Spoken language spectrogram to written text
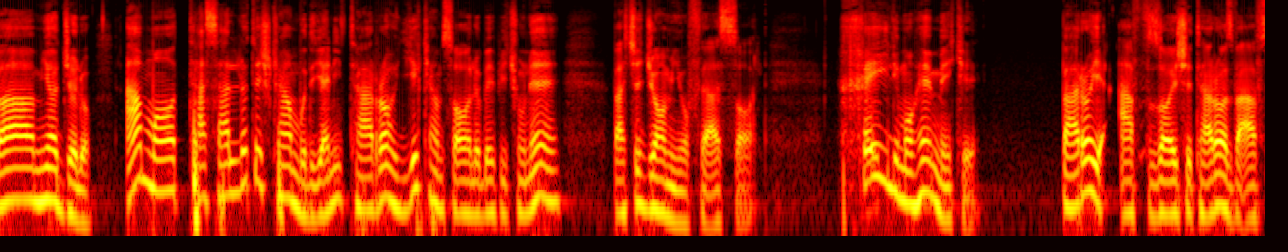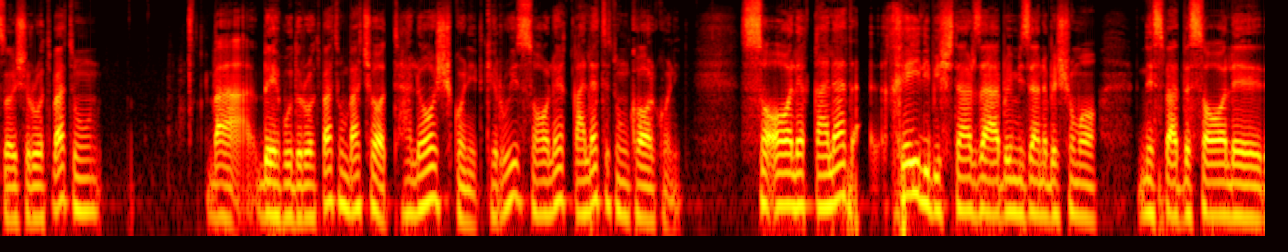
و میاد جلو. اما تسلطش کم بوده. یعنی طراح یکم سوال رو بپیچونه بچه جا میفته از سال خیلی مهمه که برای افزایش تراز و افزایش رتبتون و بهبود رتبتون بچه ها تلاش کنید که روی سوال غلطتون کار کنید. سوال غلط خیلی بیشتر ضربه می‌زنه به شما نسبت به سوال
